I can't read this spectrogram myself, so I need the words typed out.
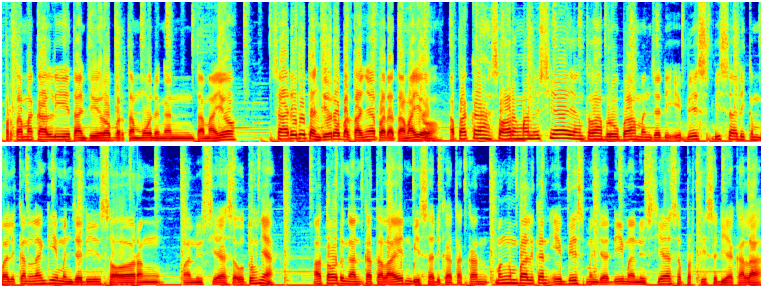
pertama kali Tanjiro bertemu dengan Tamayo, saat itu Tanjiro bertanya pada Tamayo, apakah seorang manusia yang telah berubah menjadi iblis bisa dikembalikan lagi menjadi seorang manusia seutuhnya? Atau dengan kata lain bisa dikatakan mengembalikan iblis menjadi manusia seperti sedia kala.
